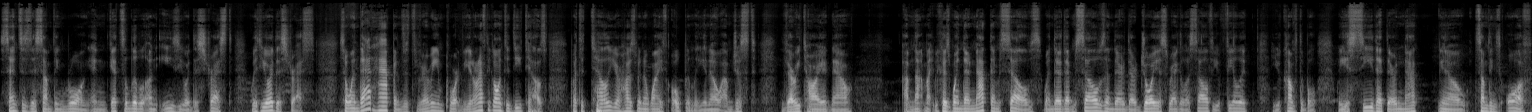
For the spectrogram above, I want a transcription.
senses there's something wrong, and gets a little uneasy or distressed with your distress. So when that happens, it's very important. You don't have to go into details, but to tell your husband and wife openly, you know, I'm just very tired now. I'm not my because when they're not themselves, when they're themselves and they're their joyous regular self, you feel it, you're comfortable. When you see that they're not, you know, something's off,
